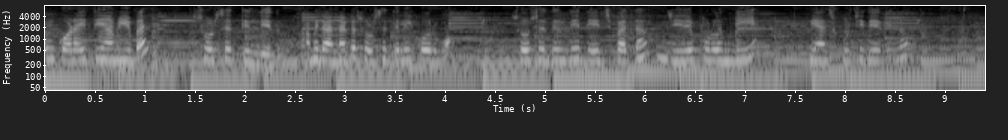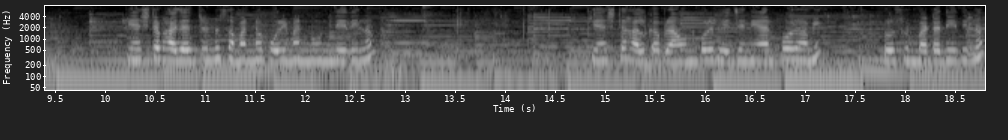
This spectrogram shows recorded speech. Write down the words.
ওই কড়াইতে আমি এবার সর্ষের তেল দিয়ে দেবো। আমি রান্নাটা সর্ষের তেলেই করব। সর্ষের তেল দিয়ে তেজপাতা, জিরে ফোড়ন দিয়ে পেঁয়াজ কুচি দিয়ে দিলাম। পেঁয়াজটা ভাজার জন্য সামান্য পরিমাণ নুন দিয়ে দিলাম। পেঁয়াজটা হালকা ব্রাউন করে ভেজে নেওয়ার পর আমি রসুন বাটা দিয়ে দিলাম।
